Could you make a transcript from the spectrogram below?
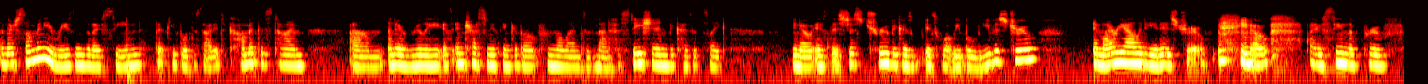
And there's so many reasons that I've seen that people decided to come at this time. Um, and I really, it's interesting to think about from the lens of manifestation because it's like, you know, is this just true because it's what we believe is true? In my reality, it is true. you know, I've seen the proof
